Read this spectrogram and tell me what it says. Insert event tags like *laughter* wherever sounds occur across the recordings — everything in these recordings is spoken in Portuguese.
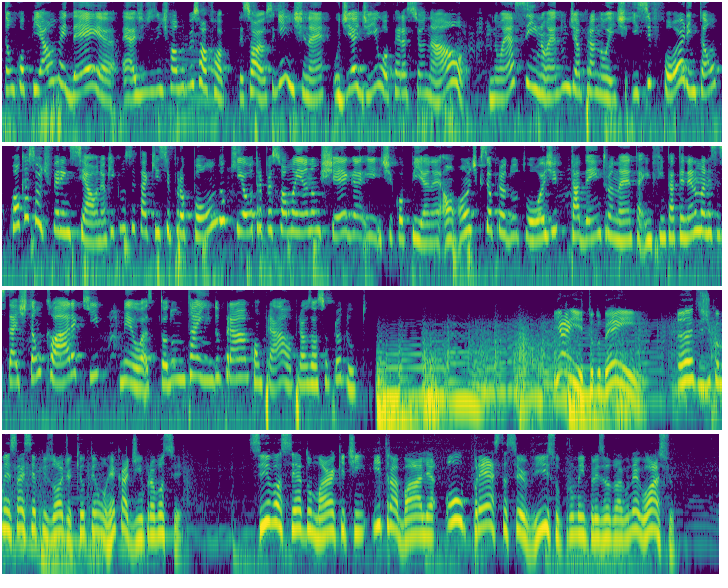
Então, copiar uma ideia, é, a, gente, a gente fala pro pessoal, fala, pessoal, é o seguinte, né? O dia a dia, o operacional, não é assim, não é de um dia pra noite. E se for, então, qual que é o seu diferencial, né? O que, que você tá aqui se propondo que outra pessoa amanhã não chega e te copia, né? Onde que seu produto hoje tá dentro, né? Tá, enfim, tá tendo uma necessidade tão clara que, meu, todo mundo tá indo pra comprar ou pra usar o seu produto. E aí, tudo bem? Antes de começar esse episódio aqui, eu tenho um recadinho para você. Se você é do marketing e trabalha ou presta serviço para uma empresa do agronegócio,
